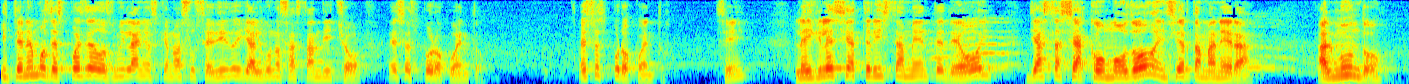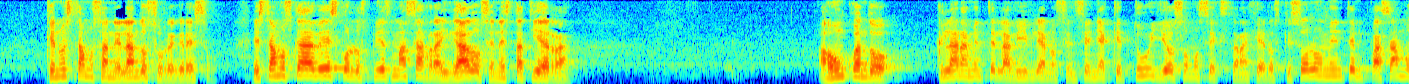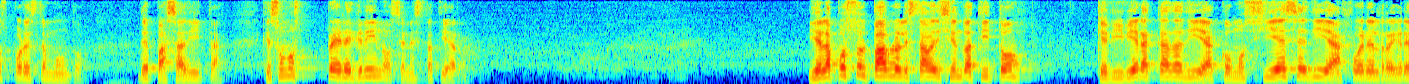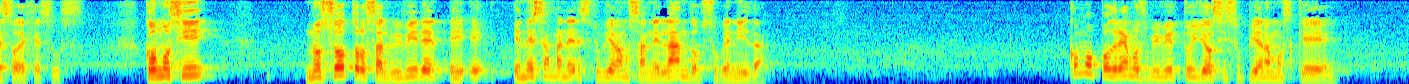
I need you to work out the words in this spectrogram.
Y tenemos después de dos mil años que no ha sucedido y algunos hasta han dicho, eso es puro cuento. Eso es puro cuento. ¿Sí? La iglesia tristemente de hoy ya hasta se acomodó en cierta manera al mundo que no estamos anhelando su regreso. Estamos cada vez con los pies más arraigados en esta tierra. Aun cuando claramente la Biblia nos enseña que tú y yo somos extranjeros, que solamente pasamos por este mundo de pasadita, que somos peregrinos en esta tierra. Y el apóstol Pablo le estaba diciendo a Tito que viviera cada día como si ese día fuera el regreso de Jesús, como si nosotros al vivir en, eh, eh, esa manera estuviéramos anhelando su venida. ¿Cómo podríamos vivir tú y yo si supiéramos que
